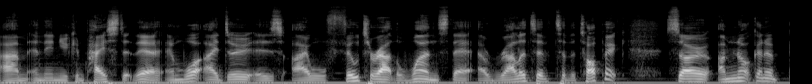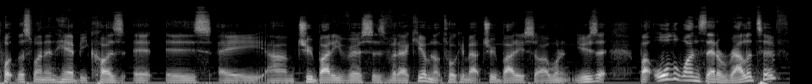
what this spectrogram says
um, and then you can paste it there. And what I do is I will filter out the ones that are relative to the topic. So I'm not going to put this one in here because it is a um, TubeBuddy versus vidIQ. I'm not talking about TubeBuddy, so I wouldn't use it. But all the ones that are relative,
